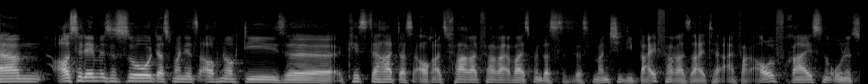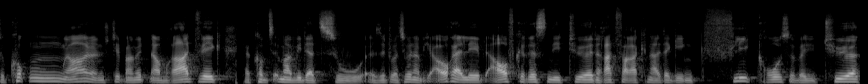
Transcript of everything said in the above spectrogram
Ähm, außerdem ist es so, dass man jetzt auch noch diese Kiste hat, dass auch als Fahrradfahrer weiß man, dass, dass manche die Beifahrerseite einfach aufreißen, ohne zu gucken. Ja, dann steht man mitten auf dem Radweg. Da kommt es immer wieder zu äh, Situationen, habe ich auch erlebt, aufgerissen die Tür, ein Radfahrer knallt dagegen, fliegt groß über die Tür.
